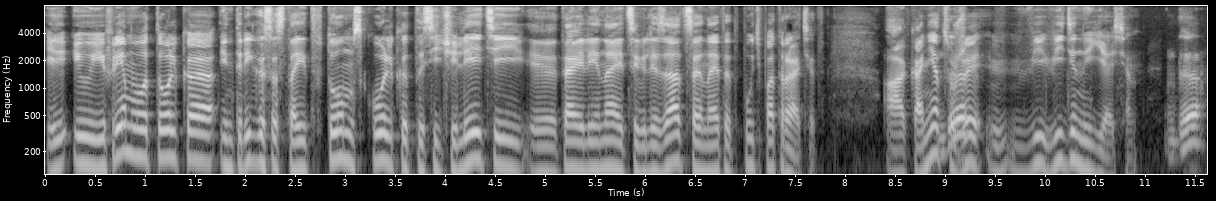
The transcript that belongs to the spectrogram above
И, и у Ефремова только интрига состоит в том, сколько тысячелетий э, та или иная цивилизация на этот путь потратит. А конец да. уже ви- виден и ясен. Да.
